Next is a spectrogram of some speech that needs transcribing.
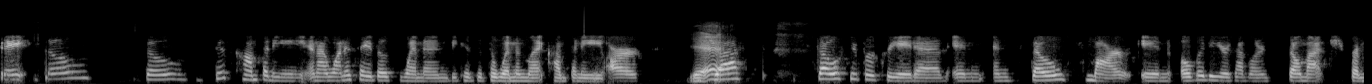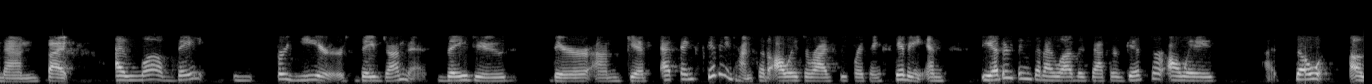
they those those this company, and I want to say those women because it's a women-led company, are Yeah. just so super creative and and so smart and over the years I've learned so much from them but I love they for years they've done this they do their um, gifts at Thanksgiving time so it always arrives before Thanksgiving and the other thing that I love is that their gifts are always uh, so uh,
